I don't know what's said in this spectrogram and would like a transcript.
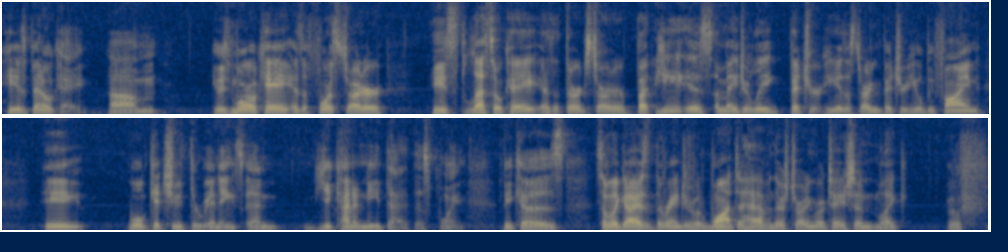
He has been okay. Um, he was more okay as a fourth starter. He's less okay as a third starter, but he is a major league pitcher. He is a starting pitcher. He'll be fine. He will get you through innings, and you kind of need that at this point because some of the guys that the Rangers would want to have in their starting rotation, like, oof,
